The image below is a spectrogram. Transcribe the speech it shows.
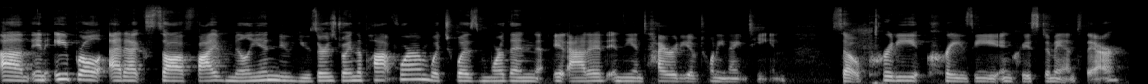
um, in April, edX saw 5 million new users join the platform, which was more than it added in the entirety of 2019. So, pretty crazy increased demand there.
